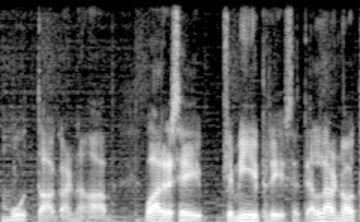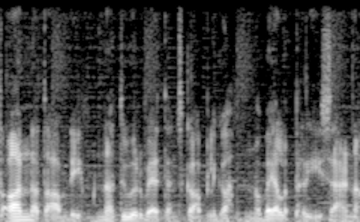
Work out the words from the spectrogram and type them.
mottagarna av vare sig kemipriset eller något annat av de naturvetenskapliga nobelpriserna.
